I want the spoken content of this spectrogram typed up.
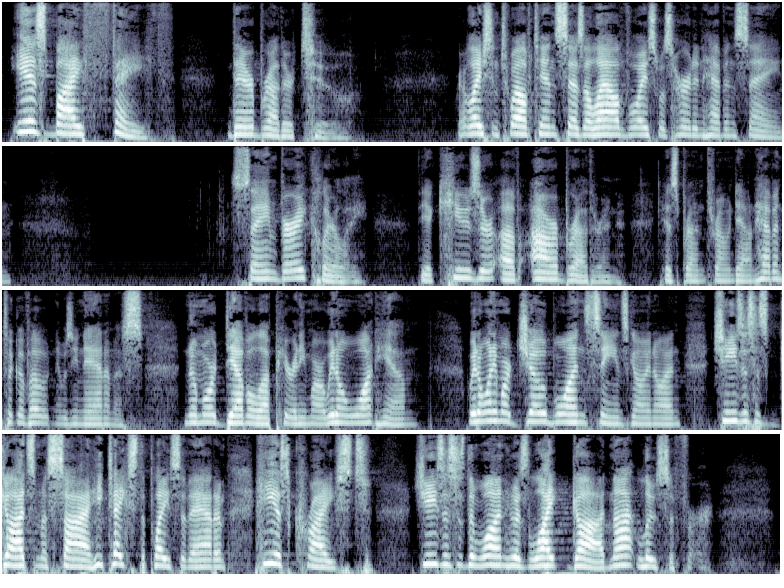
is by faith their brother too. Revelation 12:10 says a loud voice was heard in heaven saying, saying very clearly, the accuser of our brethren has been thrown down. Heaven took a vote and it was unanimous. No more devil up here anymore. We don't want him. We don't want any more Job 1 scenes going on. Jesus is God's Messiah. He takes the place of Adam. He is Christ. Jesus is the one who is like God, not Lucifer.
